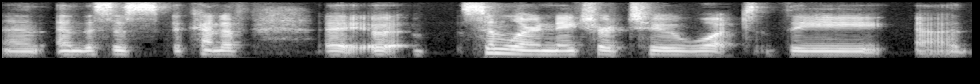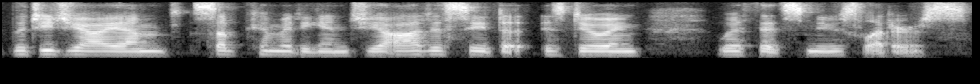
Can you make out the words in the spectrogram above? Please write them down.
And, and this is kind of a, a similar in nature to what the, uh, the GGIM subcommittee in Geodesy is doing with its newsletters.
